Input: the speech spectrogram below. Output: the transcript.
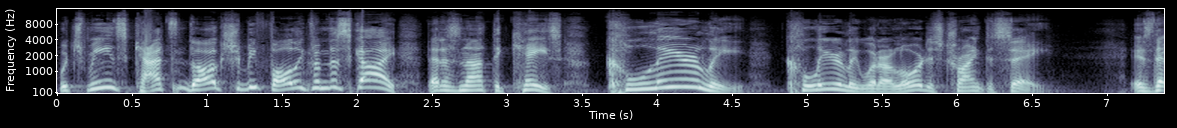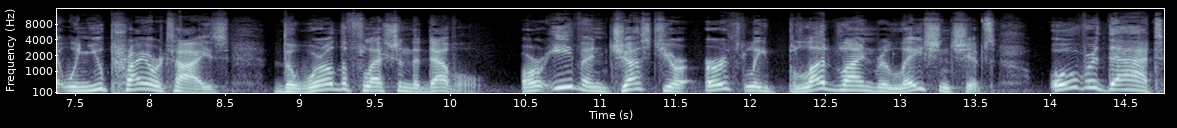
which means cats and dogs should be falling from the sky. That is not the case. Clearly, clearly, what our Lord is trying to say is that when you prioritize the world, the flesh, and the devil, or even just your earthly bloodline relationships over that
